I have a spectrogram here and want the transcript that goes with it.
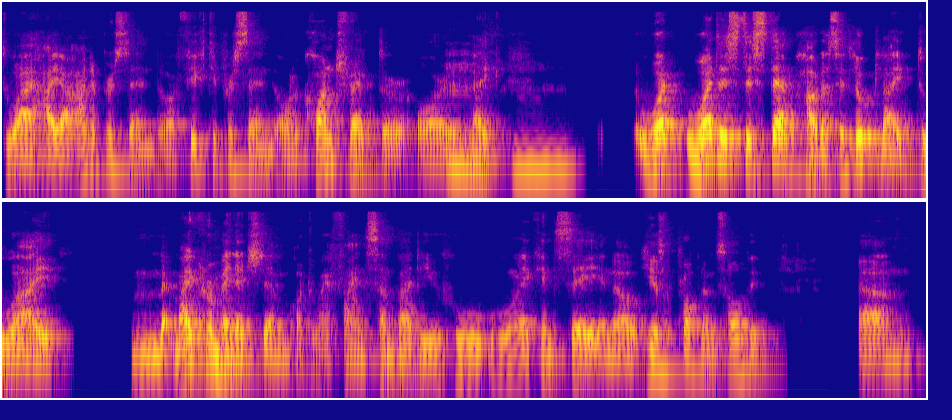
Do I hire 100% or 50% or a contractor or mm-hmm. like what what is the step? How does it look like? Do I micromanage them, or do I find somebody who whom I can say, you know, here's a problem, solve it? Um,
